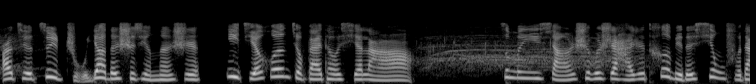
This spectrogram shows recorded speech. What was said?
而且最主要的事情呢是一结婚就白头偕老，这么一想是不是还是特别的幸福的？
